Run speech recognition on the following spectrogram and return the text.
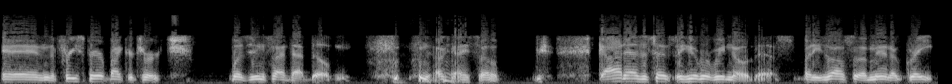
and the Free Spirit Biker Church was inside that building. okay, so God has a sense of humor. We know this, but He's also a man of great,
